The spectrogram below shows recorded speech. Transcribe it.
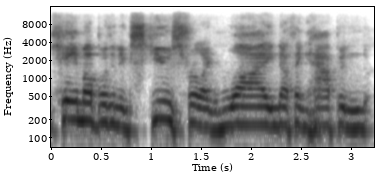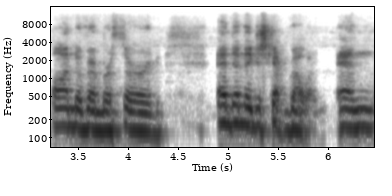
came up with an excuse for like why nothing happened on November 3rd and then they just kept going. And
